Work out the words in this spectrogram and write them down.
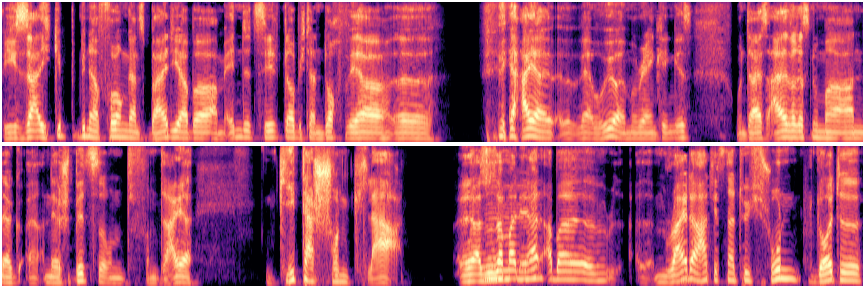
wie gesagt, ich bin da voll und ganz bei dir, aber am Ende zählt, glaube ich, dann doch, wer, äh, wer, higher, wer höher im Ranking ist. Und da ist Alvarez nun mal an der, an der Spitze und von daher geht das schon klar. Äh, also, mhm. sag mal, er, aber äh, Ryder hat jetzt natürlich schon Leute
